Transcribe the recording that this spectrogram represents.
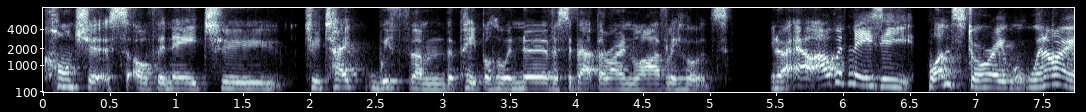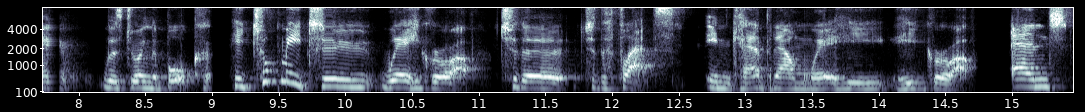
conscious of the need to, to take with them the people who are nervous about their own livelihoods. You know, Albanese, one story, when I was doing the book, he took me to where he grew up, to the to the flats in Camperdown where he he grew up. And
